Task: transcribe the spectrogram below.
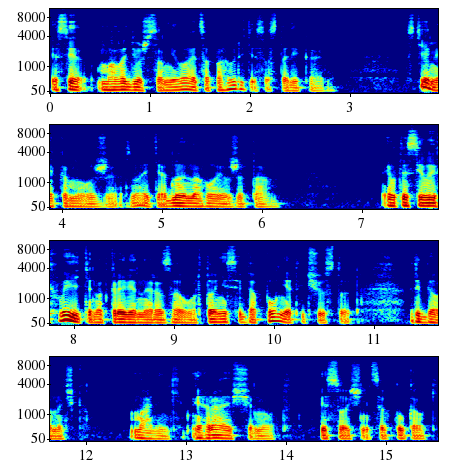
Если молодежь сомневается, поговорите со стариками, с теми, кому уже, знаете, одной ногой уже там. И вот если вы их выйдете на откровенный разговор, то они себя помнят и чувствуют ребеночком маленьким, играющим вот в песочнице, в куколке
